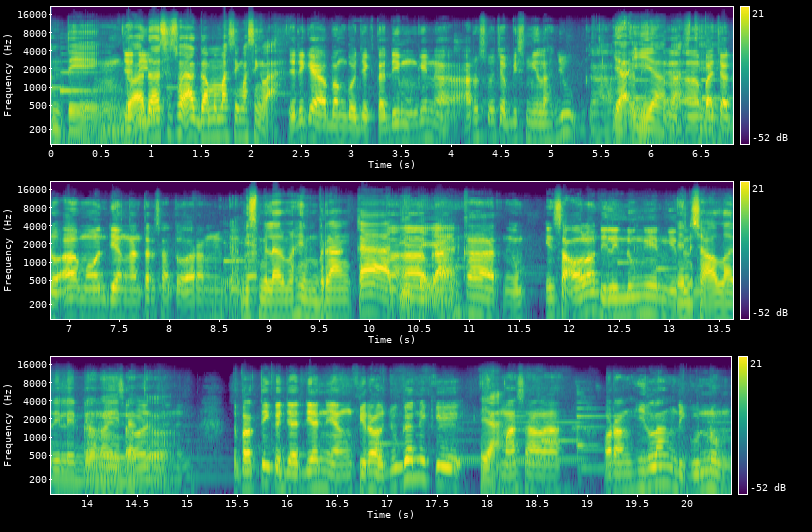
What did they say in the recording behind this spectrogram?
penting. Hmm, Doa-doa jadi- sesuai agama masing-masing lah. Jadi kayak abang Gojek tadi mungkin ya, harus baca Bismillah juga. Ya, Kan? iya, Eh, pasti. baca doa mau dia nganter satu orang gitu. kan. Bismillahirrahmanirrahim berangkat Ah, gitu ya. berangkat. Insya Allah dilindungin gitu. Insya Allah Ah, insya dilindungin. Seperti kejadian yang viral juga nih ki Ya. masalah orang hilang di gunung.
